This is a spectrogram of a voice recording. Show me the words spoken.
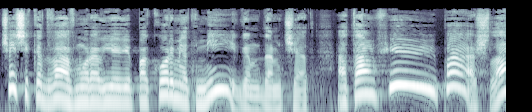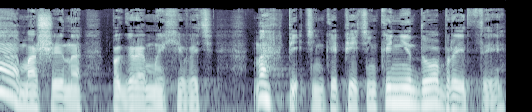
Часика два в Муравьеве покормят, мигом домчат. А там, фью, пошла машина погромыхивать. Ах, Петенька, Петенька, недобрый ты.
